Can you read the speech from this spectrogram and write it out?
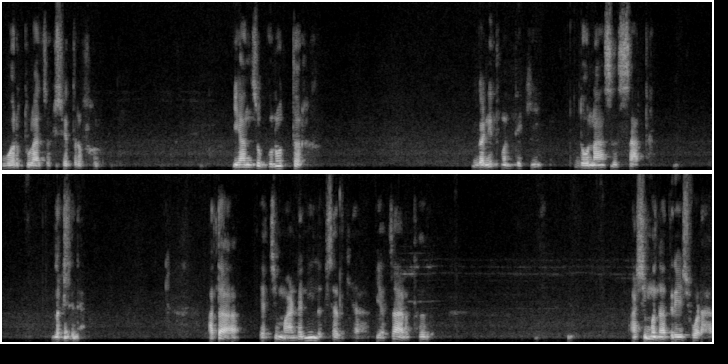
वर्तुळाचं क्षेत्रफळ. यांचं गुणोत्तर गणित म्हणते की दोनास सात. लक्ष द्या. आता याची मांडणी लक्षात घ्या. याचा अर्थ अशी मनात रेष वढा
